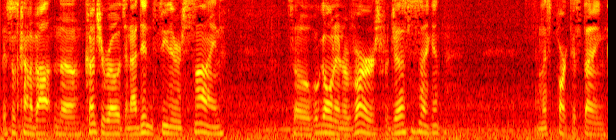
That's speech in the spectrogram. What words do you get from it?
This was kind of out in the country roads and I didn't see their sign. So we're going in reverse for just a second. And let's park this thing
